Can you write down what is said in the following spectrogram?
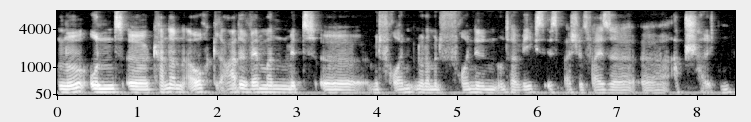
Ne? Und äh, kann dann auch, gerade wenn man mit, äh, mit Freunden oder mit Freundinnen unterwegs ist, beispielsweise äh, abschalten.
